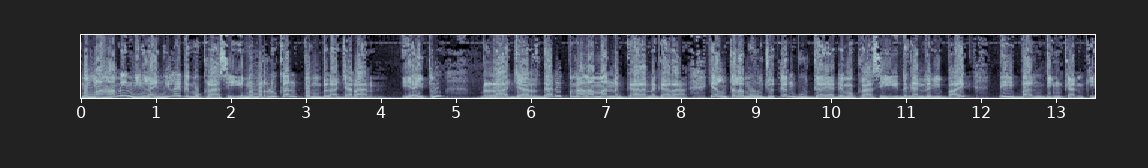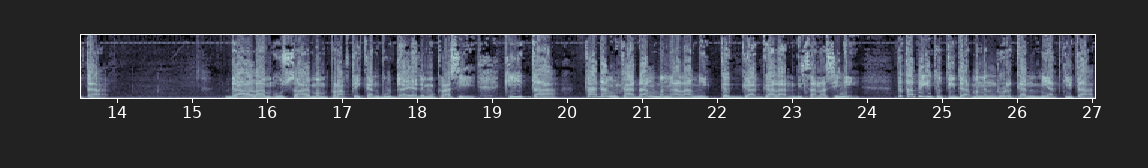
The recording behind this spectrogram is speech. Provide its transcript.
Memahami nilai-nilai demokrasi memerlukan pembelajaran, yaitu belajar dari pengalaman negara-negara yang telah mewujudkan budaya demokrasi dengan lebih baik dibandingkan kita dalam usaha mempraktikkan budaya demokrasi, kita kadang-kadang mengalami kegagalan di sana-sini. Tetapi itu tidak mengendurkan niat kita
